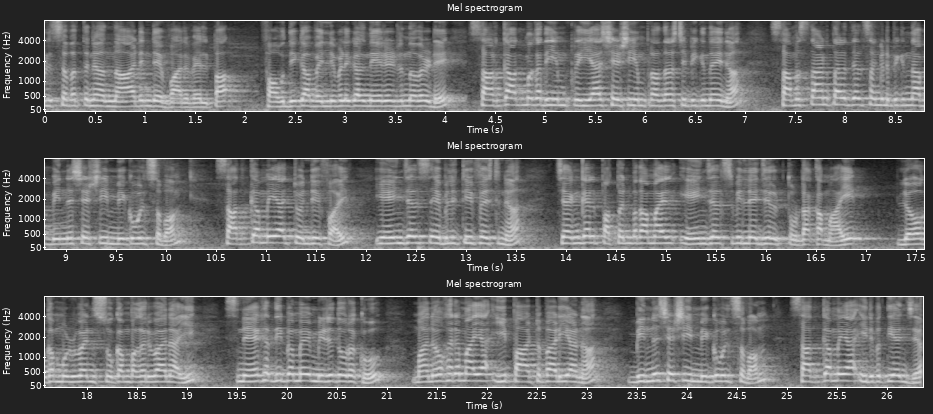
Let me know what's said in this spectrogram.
ഉത്സവത്തിന് നാടിന്റെ വരവേൽപ്പ. ഭൗതിക വെല്ലുവിളികൾ നേരിടുന്നവരുടെ സർഗാത്മകതയും ക്രിയാശേഷിയും പ്രദർശിപ്പിക്കുന്നതിന് സംസ്ഥാന തലത്തിൽ സംഘടിപ്പിക്കുന്ന ഭിന്നശേഷി മികവുത്സവം Sadgamaya twenty five angels ability ഫെസ്റ്റിന് ചെങ്കൽ പത്തൊൻപതാം മൈൽ ഏഞ്ചൽസ് വില്ലേജിൽ തുടക്കമായി. ലോകം മുഴുവൻ സുഖം പകരുവാനായി സ്നേഹദീപമേ മിഴുതുറക്കൂ മനോഹരമായ ഈ പാട്ടുപാടിയാണ് ഭിന്നശേഷി മികവുത്സവം സദ്ഗമയ ഇരുപത്തിയഞ്ച്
